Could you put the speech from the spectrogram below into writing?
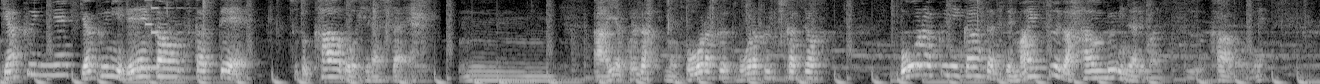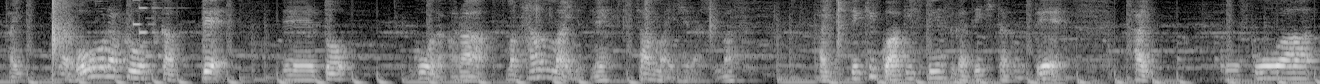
逆にね逆に霊感を使ってちょっとカードを減らしたい。うーん。あいやこれだ。もう暴落暴落使っちゃおう。暴落に関してはですね枚数が半分になります。カードをね。はい。じゃあ暴落を使ってえっ、ー、とこうだから、まあ、3枚ですね。3枚減らします。はい。で結構空きスペースができたのではい。ここは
